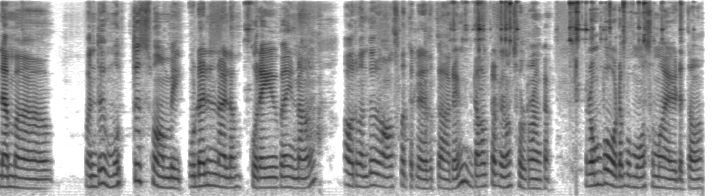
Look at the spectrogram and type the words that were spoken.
நம்ம வந்து முத்து சுவாமி உடல் நலம் குறைவினால் அவர் வந்து ஆஸ்பத்திரியில் இருக்கார். டாக்டர்லாம் சொல்கிறாங்க ரொம்ப உடம்பு மோசமாக எடுத்தோம்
